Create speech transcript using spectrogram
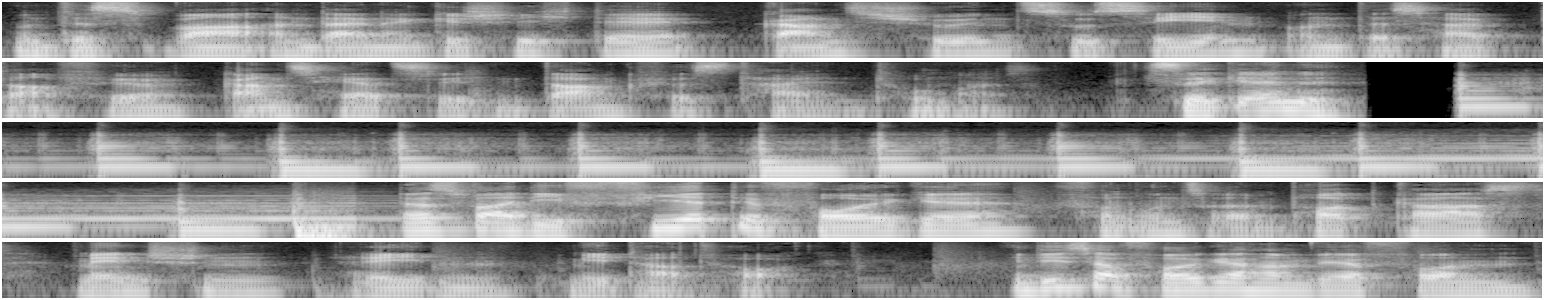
Und das war an deiner Geschichte ganz schön zu sehen und deshalb dafür ganz herzlichen Dank fürs Teilen, Thomas. Sehr gerne. Das war die vierte Folge von unserem Podcast Menschen reden Metatalk. In dieser Folge haben wir von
